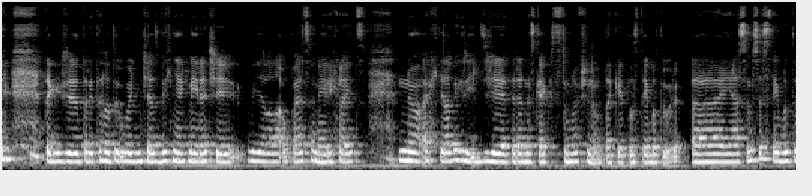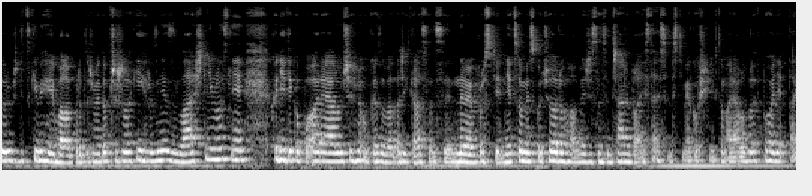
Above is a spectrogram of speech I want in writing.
takže tady tohle tu úvodní část bych nějak nejradši udělala úplně co nejrychleji. No a chtěla bych říct, že teda dneska, jak jste tomu všimnout, tak je to Stable Tour. Uh, já jsem se Stable Tour vždycky vyhýbala, protože mi to přišlo taky hrozně zvláštní vlastně chodit jako po areálu, všechno ukazovat a říkala jsem si, nevím, prostě něco mi skočilo do hlavy, že jsem si třeba nebyla jistá, jestli s tím jako všichni v tom areálu byli v pohodě tak.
